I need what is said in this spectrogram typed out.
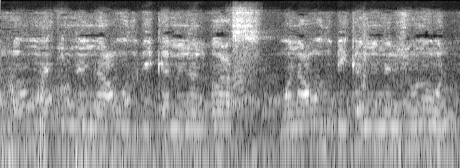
اللهم إنا نعوذ بك من البرص ونعوذ بك من الجنون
